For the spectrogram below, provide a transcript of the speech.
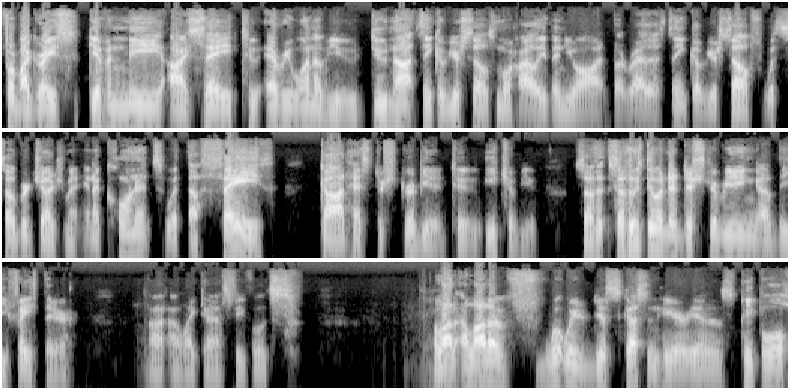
for by grace given me, I say to every one of you, do not think of yourselves more highly than you ought, but rather think of yourself with sober judgment in accordance with the faith God has distributed to each of you. So, so who's doing the distributing of the faith there? I, I like to ask people. It's a lot. A lot of what we're discussing here is people.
